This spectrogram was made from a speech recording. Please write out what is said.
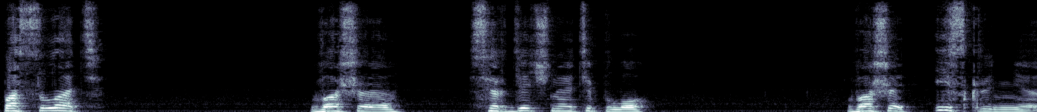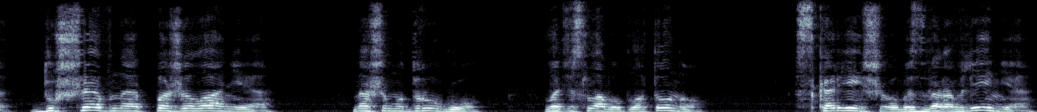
послать ваше сердечное тепло, ваше искреннее, душевное пожелание нашему другу Владиславу Платону скорейшего выздоровления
